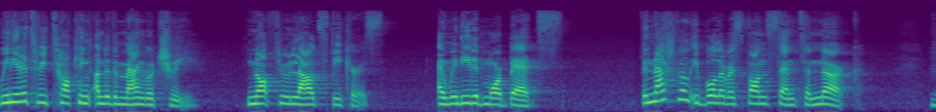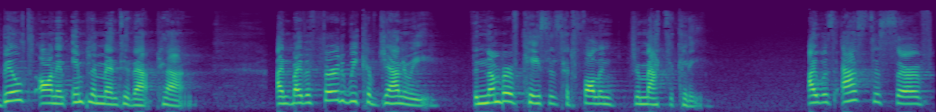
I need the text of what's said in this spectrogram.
We needed to be talking under the mango tree, not through loudspeakers. And we needed more beds. The National Ebola Response Center, NERC, built on and implemented that plan. And by the third week of January, the number of cases had fallen dramatically. I was asked to serve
